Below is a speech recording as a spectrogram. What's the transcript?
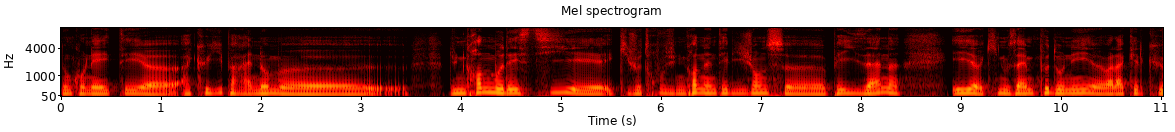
Donc, on a été euh, accueillis par un homme euh, d'une grande modestie et, qui, je trouve, d'une grande intelligence paysanne et qui nous a un peu donné voilà quelques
